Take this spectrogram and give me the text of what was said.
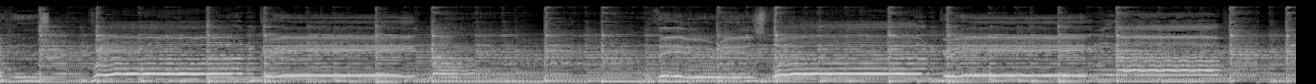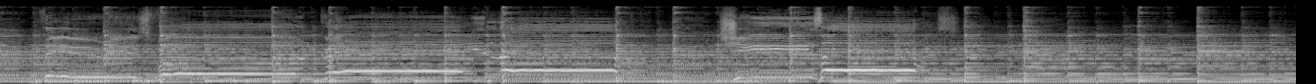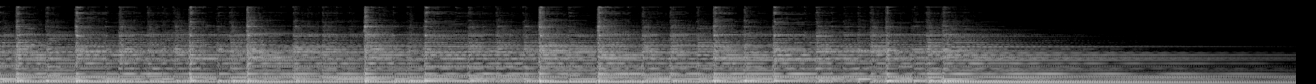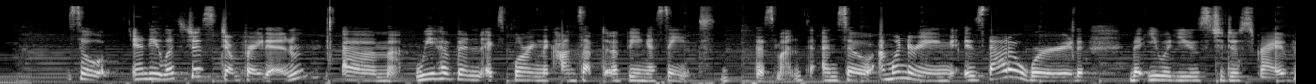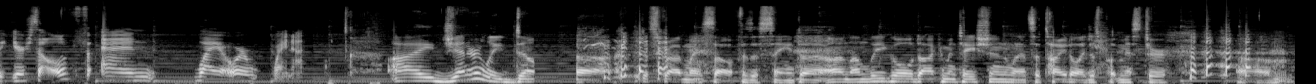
loud. Let's just jump right in. Um, we have been exploring the concept of being a saint this month. And so I'm wondering is that a word that you would use to describe yourself and why or why not? I generally don't. Uh, describe myself as a saint. Uh, on, on, legal documentation, when it's a title, I just put Mr. Um,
